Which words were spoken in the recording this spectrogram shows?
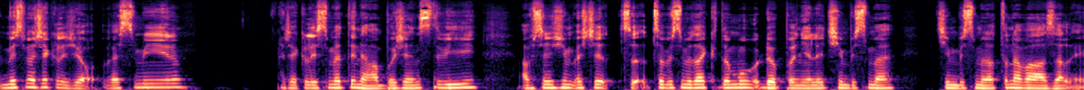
my jsme řekli, že jo, vesmír, řekli jsme ty náboženství a přemýšlím ještě, co, co bychom tak k tomu doplnili, čím bychom, čím bychom na to navázali.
